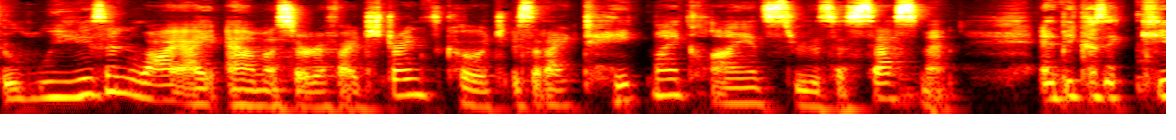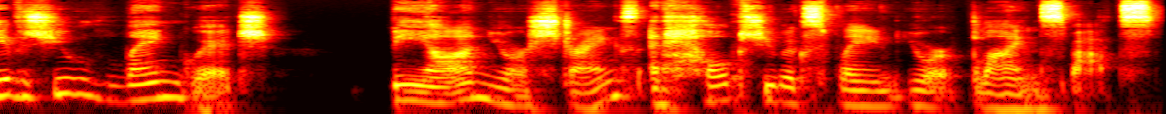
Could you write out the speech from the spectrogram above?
The reason why I am a certified strength coach is that I take my clients through this assessment and because it gives you language beyond your strengths and helps you explain your blind spots.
